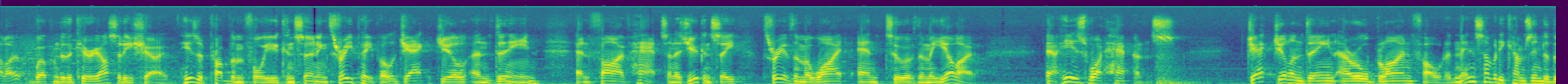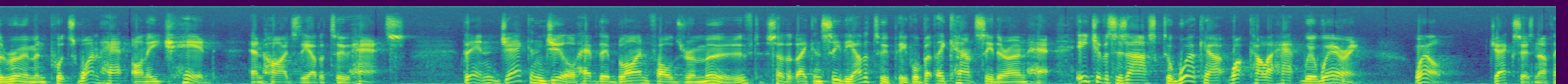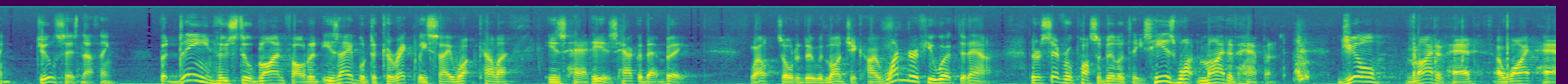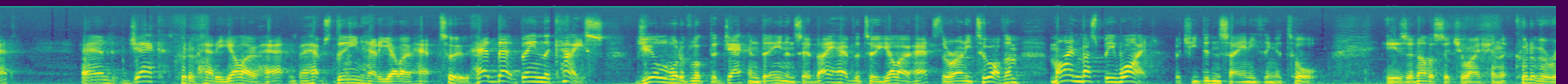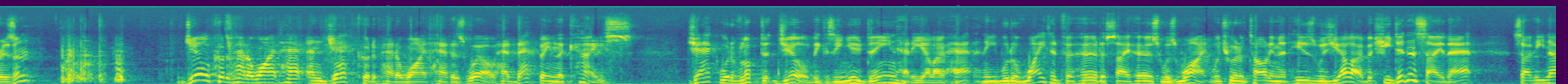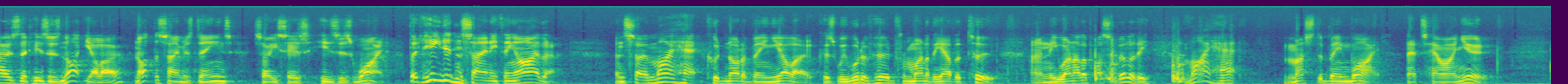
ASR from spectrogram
Hello, welcome to the Curiosity Show. Here's a problem for you concerning three people, Jack, Jill and Deane, and five hats. And as you can see, three of them are white and two of them are yellow. Now here's what happens. Jack, Jill and Deane are all blindfolded and then somebody comes into the room and puts one hat on each head and hides the other two hats. Then Jack and Jill have their blindfolds removed so that they can see the other two people but they can't see their own hat. Each of us is asked to work out what colour hat we're wearing. Well, Jack says nothing, Jill says nothing, but Deane, who's still blindfolded, is able to correctly say what colour his hat is. How could that be? Well, it's all to do with logic. I wonder if you worked it out. There are several possibilities. Here's what might have happened. Jill might have had a white hat, and Jack could have had a yellow hat, and perhaps Deane had a yellow hat too. Had that been the case, Jill would have looked at Jack and Deane and said, they have the two yellow hats, there are only two of them, mine must be white. But she didn't say anything at all. Here's another situation that could have arisen. Jill could have had a white hat and Jack could have had a white hat as well. Had that been the case, Jack would have looked at Jill because he knew Deane had a yellow hat and he would have waited for her to say hers was white, which would have told him that his was yellow. But she didn't say that, so he knows that his is not yellow, not the same as Deane's, so he says his is white. But he didn't say anything either. And so my hat could not have been yellow because we would have heard from one of the other two. Only one other possibility. My hat must have been white. That's how I knew.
